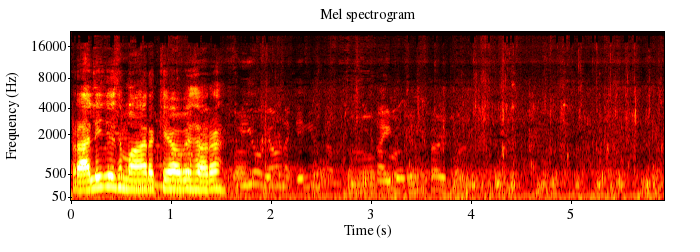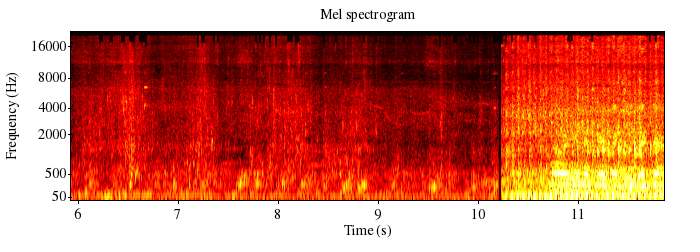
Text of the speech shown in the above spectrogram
ਟਰਾਲੀ 'ਚ ਸਮਾਨ ਰੱਖਿਆ ਹੋਵੇ ਸਾਰਾ। ਹੋ ਲੋ ਜੀ ਲੱਗੇ ਗੱਡੀ ਕੱਢਣ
